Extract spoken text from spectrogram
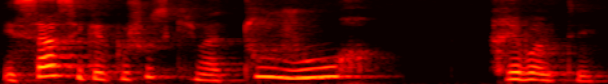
Et ça, c'est quelque chose qui m'a toujours révolté.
